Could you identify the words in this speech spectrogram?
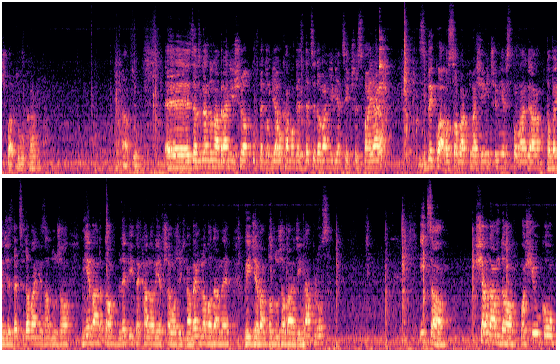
szpatułka, E, ze względu na branie środków tego białka mogę zdecydowanie więcej przyswajać. Zwykła osoba, która się niczym nie wspomaga, to będzie zdecydowanie za dużo. Nie warto, lepiej te kalorie przełożyć na węglowodany. Wyjdzie Wam to dużo bardziej na plus. I co? Siadam do posiłku.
